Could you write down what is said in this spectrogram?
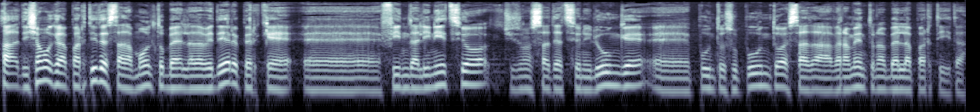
Ah, diciamo che la partita è stata molto bella da vedere perché eh, fin dall'inizio ci sono state azioni lunghe, eh, punto su punto, è stata veramente una bella partita.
